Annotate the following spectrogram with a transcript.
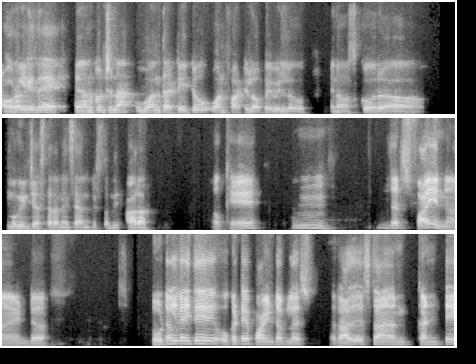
ఓవరాల్గా అయితే నేను అనుకుంటున్నా one thirty two one forty లోపే వీళ్ళు యూనో స్కోర్ ముగించేస్తారనేసి అనిపిస్తుంది RR. Okay that's fine and టోటల్గా అయితే ఒకటే పాయింట్ ప్లస్ రాజస్థాన్ కంటే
